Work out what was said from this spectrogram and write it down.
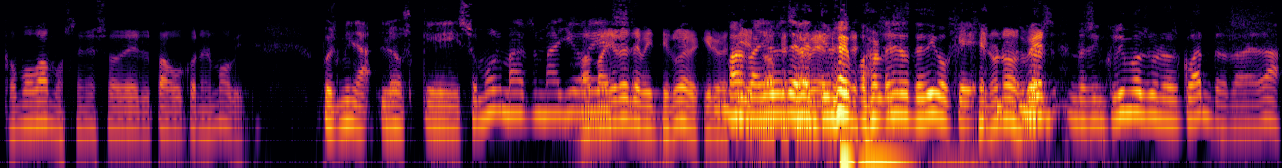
¿cómo vamos en eso del pago con el móvil? Pues mira, los que somos más mayores... Más mayores de 29, quiero decir. Más mayores de 29, por eso te digo que, no nos, nos, incluimos unos cuantos, la verdad.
